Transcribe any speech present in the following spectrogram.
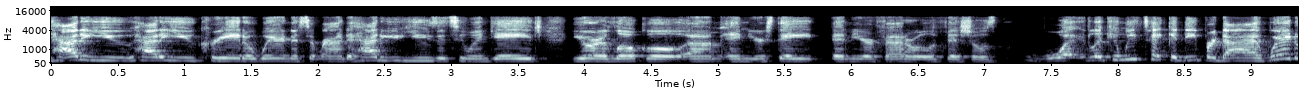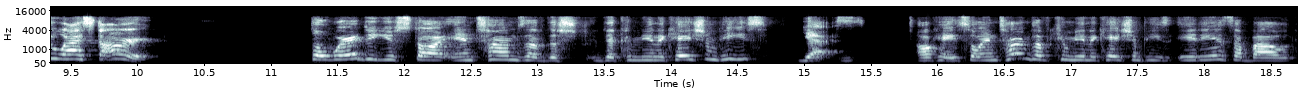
How do you how do you create awareness around it? How do you use it to engage your local um, and your state and your federal officials? What like can we take a deeper dive? Where do i start? So where do you start in terms of the the communication piece? Yes. Okay so in terms of communication piece it is about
